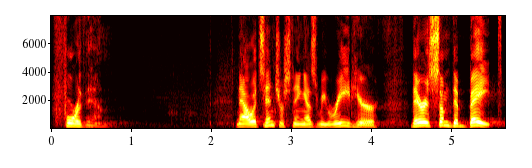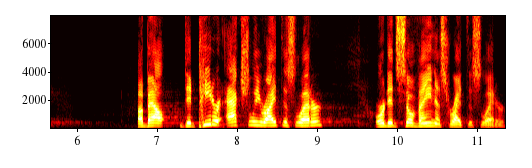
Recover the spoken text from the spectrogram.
for them. Now, it's interesting as we read here, there is some debate about did Peter actually write this letter or did Silvanus write this letter?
